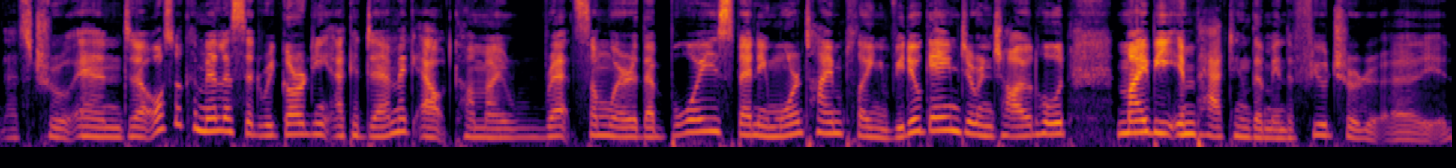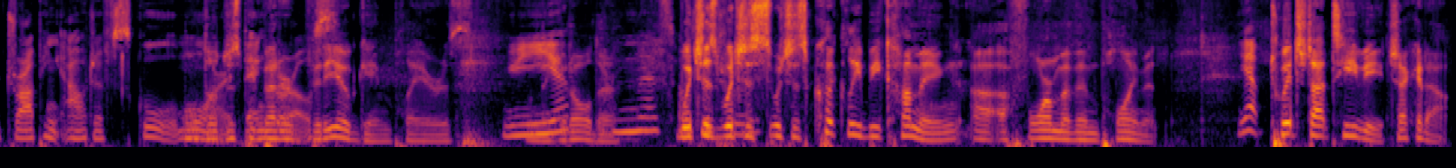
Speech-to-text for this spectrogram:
That's true. And uh, also, Camilla said regarding academic outcome, I read somewhere that boys spending more time playing video game during childhood might be impacting them in the future, uh, dropping out of school Well, more they'll just than be better girls. video game players when Yeah, they get older, that's which also is which is which is quickly becoming uh, a form of employment. Yep. Twitch.tv, check it out.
